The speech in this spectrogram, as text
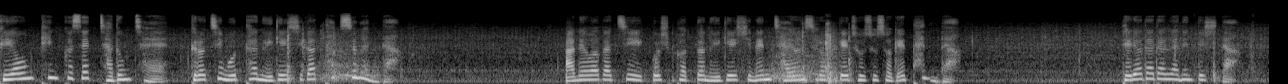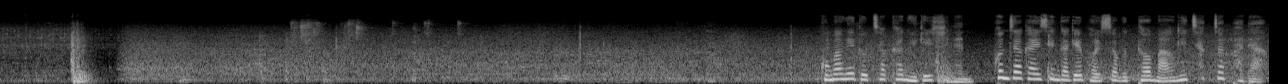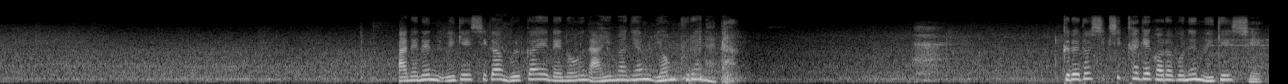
귀여운 핑크색 자동차에 그렇지 못한 의길 씨가 탑승한다. 아내와 같이 있고 싶었던 의길 씨는 자연스럽게 조수석에 탄다. 데려다 달라는 뜻이다. 공항에 도착한 의길 씨는 혼자 갈 생각에 벌써부터 마음이 착잡하다. 아내는 의길 씨가 물가에 내놓은 아이 마냥 영 불안하다. 그래도 씩씩하게 걸어보는 의길 씨.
